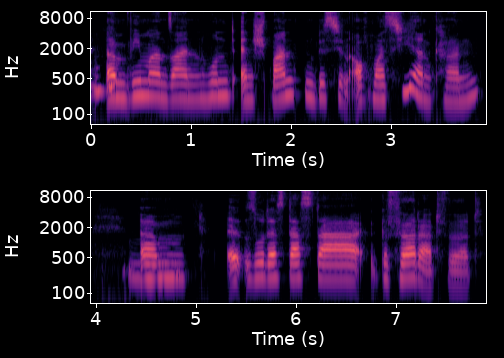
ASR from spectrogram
mhm. ähm, wie man seinen Hund entspannt ein bisschen auch massieren kann, mhm. ähm, äh, so dass das da gefördert wird.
